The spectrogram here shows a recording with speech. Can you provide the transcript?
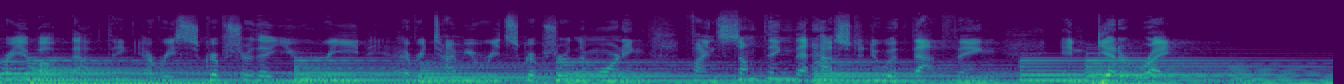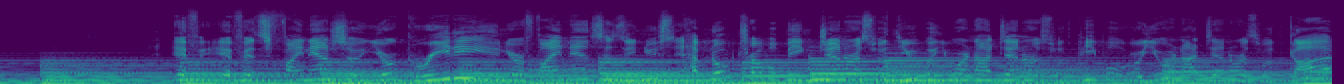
pray about that thing. Every scripture that you read, every time you read scripture in the morning, find something that has to do with that thing and get it right. If, if it's financial, you're greedy in your finances and you have no trouble being generous with you, but you are not generous with people or you are not generous with God,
